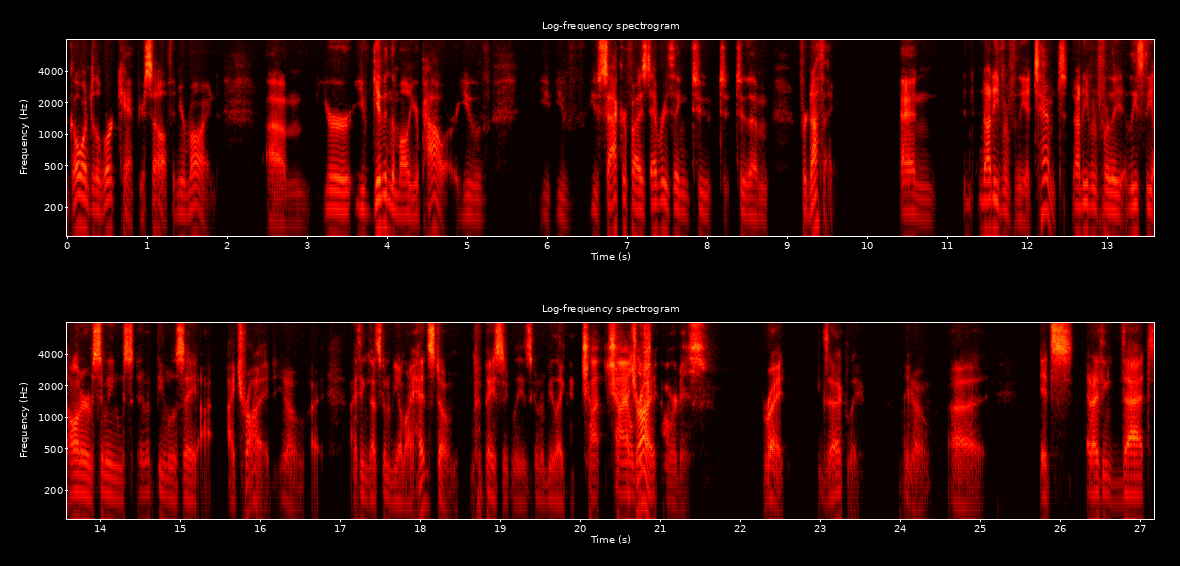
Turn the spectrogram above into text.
go to the work camp yourself in your mind. Um, you're you've given them all your power. You've you, you've you sacrificed everything to, to to them for nothing, and not even for the attempt, not even for the at least the honor of being being able to say I, I tried. You know, I, I, think that's going to be on my headstone. Basically, it's going to be like Ch- childish cowardice. Right. Exactly. You know, uh, it's and I think that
